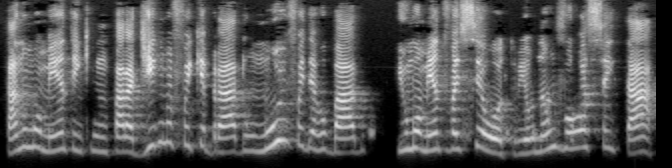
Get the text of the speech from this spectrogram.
está no momento em que um paradigma foi quebrado, um muro foi derrubado e o momento vai ser outro. E eu não vou aceitar,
